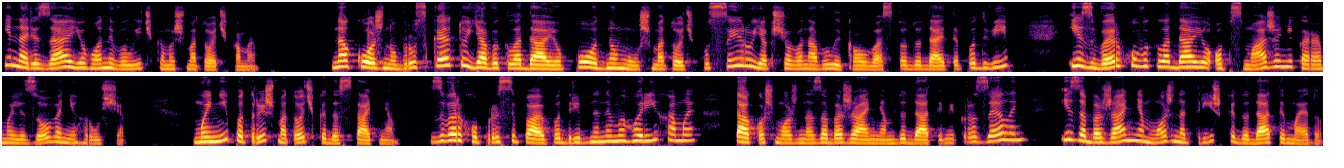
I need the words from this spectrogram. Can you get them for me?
і нарізаю його невеличкими шматочками. На кожну брускету я викладаю по одному шматочку сиру, якщо вона велика у вас, то додайте по дві. І зверху викладаю обсмажені карамелізовані груші. Мені по три шматочки достатньо. Зверху присипаю подрібненими горіхами, також можна за бажанням додати мікрозелень і за бажанням можна трішки додати меду.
